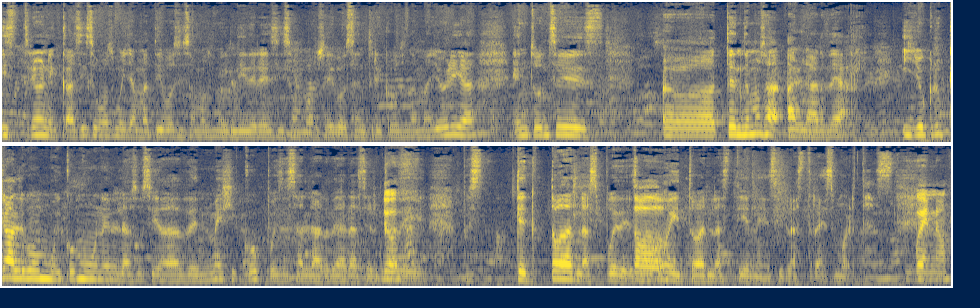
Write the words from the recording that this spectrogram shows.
histriónica, sí somos muy llamativos, sí somos muy líderes, sí somos egocéntricos la mayoría. Entonces, ah, tendemos a alardear. Y yo creo que algo muy común en la sociedad en México, pues es alardear acerca de, pues, que todas las puedes, Todo. ¿no? Y todas las tienes y las traes muertas. Bueno,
